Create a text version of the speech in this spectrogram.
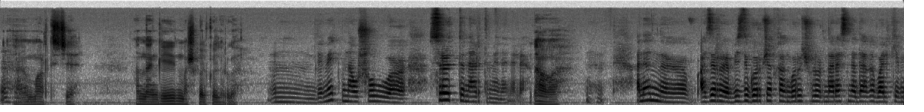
Э, март ичи андан кийин башка өлкөлөргө. Демек мына ушул э, сүрөттүн арты менен эле. Ооба анан азыр бизди көрүп жаткан көрүүчүлөрдүн арасында дагы балким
